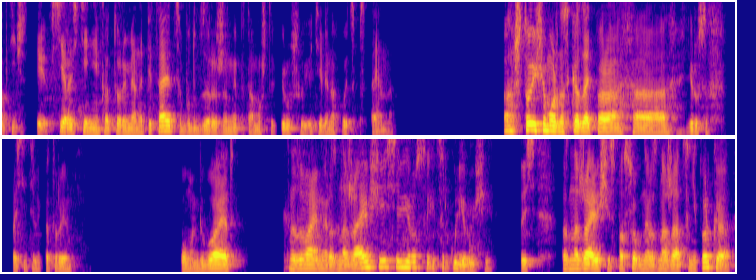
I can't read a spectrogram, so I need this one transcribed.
фактически все растения, которыми она питается, будут заражены, потому что вирус в ее теле находится постоянно. А что еще можно сказать про а, вирусов растительных, которые бывают так называемые размножающиеся вирусы и циркулирующие. То есть размножающие способны размножаться не только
